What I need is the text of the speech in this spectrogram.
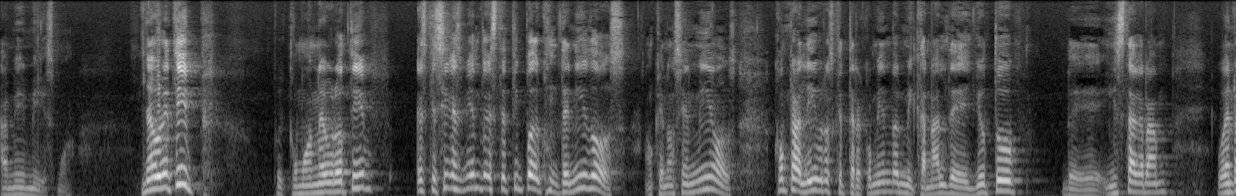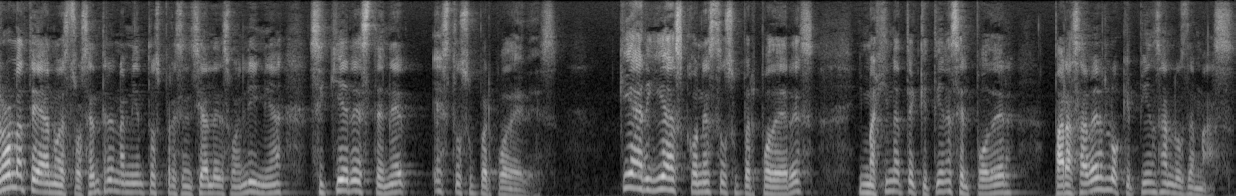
a mí mismo. Neurotip. Pues como Neurotip es que sigues viendo este tipo de contenidos, aunque no sean míos. Compra libros que te recomiendo en mi canal de YouTube, de Instagram, o enrólate a nuestros entrenamientos presenciales o en línea si quieres tener estos superpoderes. ¿Qué harías con estos superpoderes? Imagínate que tienes el poder para saber lo que piensan los demás.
